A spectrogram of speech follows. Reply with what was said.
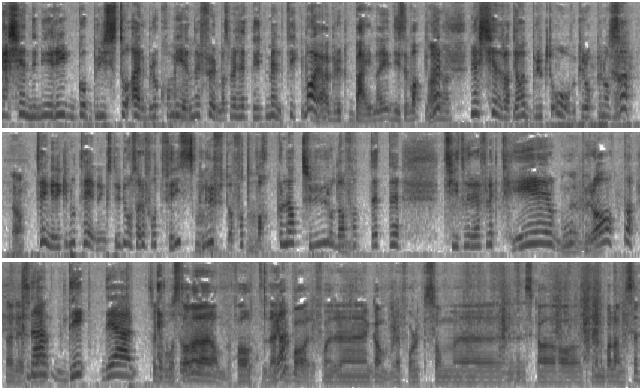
jeg kjenner ny rygg og bryst og ermer og kommer igjen. Jeg føler meg som et helt nytt menneske. Ikke bare jeg har brukt beina i disse bakkene, Nei, nei. men jeg kjenner at jeg har brukt overkroppen også. ja. Trenger ikke noe treningsstudio. Og så har du fått frisk luft, du har fått vakker natur, og du har fått et eh, tid til å reflektere og god Nemlig. prat. Da. Det er det så det er. det, det er Så godstaver er anbefalt. Det er Ja. ikke bare for uh, gamle folk som uh, skal ha trene balanse.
